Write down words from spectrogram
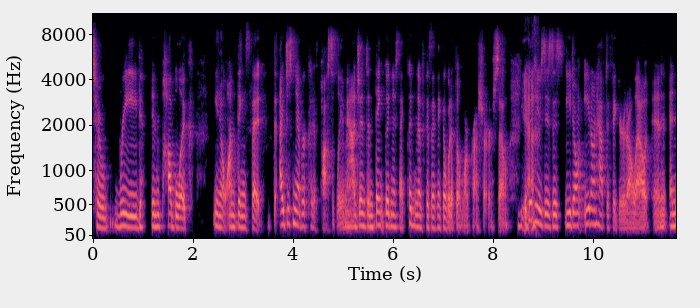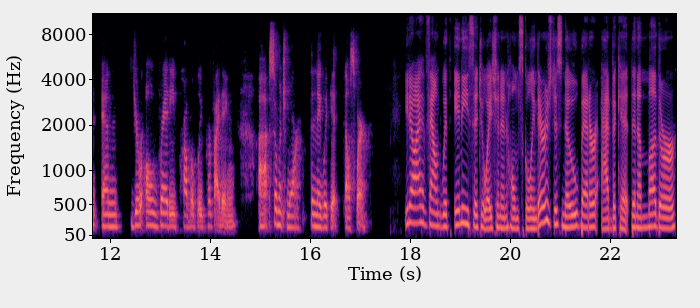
to read in public, you know, on things that I just never could have possibly imagined. And thank goodness I couldn't have because I think I would have felt more pressure. So yeah. the good news is, is you don't, you don't have to figure it all out and, and, and you're already probably providing uh, so much more than they would get elsewhere. You know, I have found with any situation in homeschooling, there is just no better advocate than a mother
